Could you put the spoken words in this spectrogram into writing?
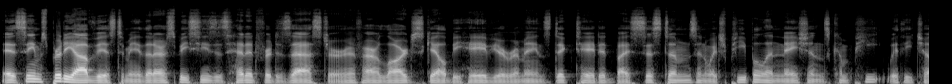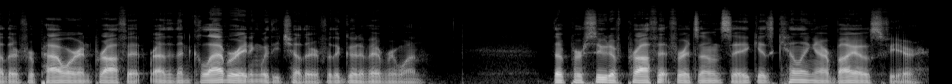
It seems pretty obvious to me that our species is headed for disaster if our large scale behavior remains dictated by systems in which people and nations compete with each other for power and profit rather than collaborating with each other for the good of everyone. The pursuit of profit for its own sake is killing our biosphere,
